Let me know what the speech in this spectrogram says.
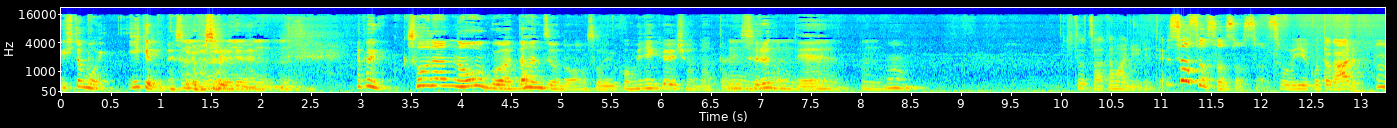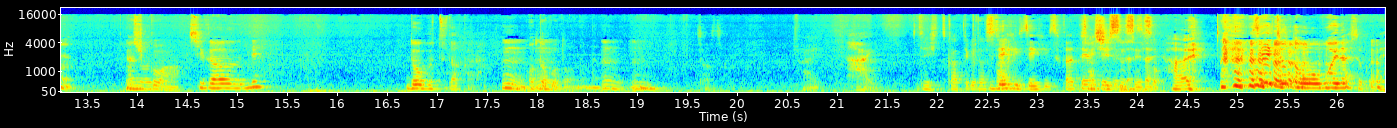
人もいいけどねそれはそれでね、やっぱり相談の多くは男女のそういうコミュニケーションだったうんりするので、一つ頭に入れて。そうそうそうそうそう。そういうことがある。うん。もしくは。違うね。動物だから。うん男と女ね、うんうん。そうそうはいはいぜひ使ってください。ぜひぜひ使ってみてください。はい それちょっと思い。出しとくね。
